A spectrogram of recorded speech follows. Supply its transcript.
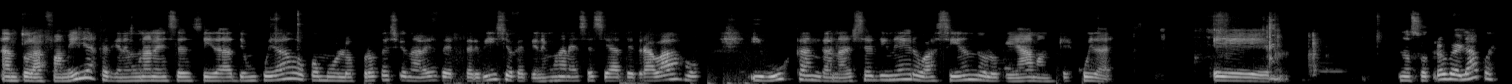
Tanto las familias que tienen una necesidad de un cuidado como los profesionales del servicio que tienen una necesidad de trabajo y buscan ganarse el dinero haciendo lo que aman, que es cuidar. Eh, nosotros, ¿verdad? Pues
